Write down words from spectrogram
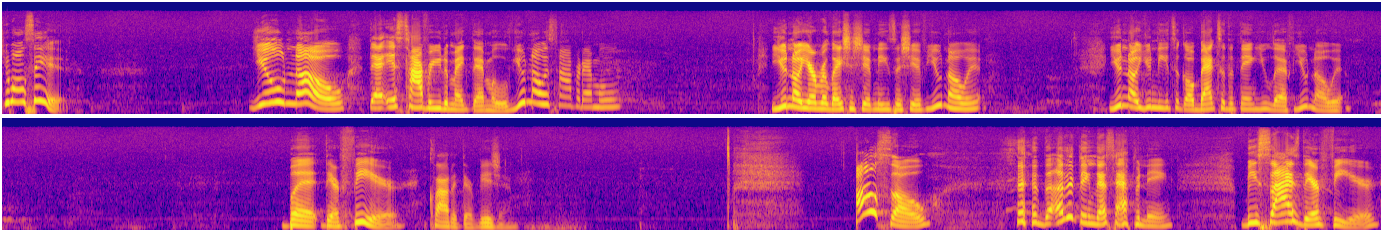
You won't see it. You know that it's time for you to make that move. You know it's time for that move. You know your relationship needs a shift. You know it. You know you need to go back to the thing you left. You know it. But their fear clouded their vision. Also, the other thing that's happening besides their fear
